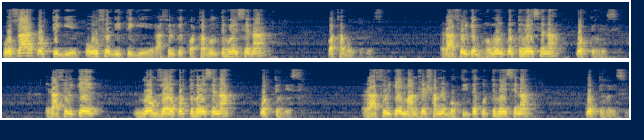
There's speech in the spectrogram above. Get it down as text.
প্রচার করতে গিয়ে, পৌঁছে দিতে গিয়ে রাসুলকে কথা বলতে হয়েছে না? কথা বলতে হয়েছে। রাসুলকে ভ্রমণ করতে হয়েছে না? করতে হয়েছে। রাসুলকে লোক জড়ো করতে হয়েছে না? করতে হয়েছে। রাসুলকে মানুষের সামনে বক্তৃতা করতে হয়েছে না? করতে হয়েছে।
